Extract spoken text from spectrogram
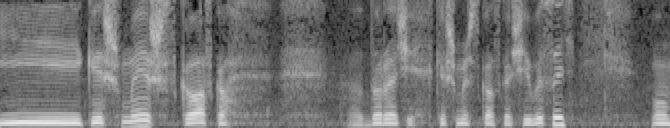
і кишмиш сказка. До речі, кишмиш сказка ще й висить. У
